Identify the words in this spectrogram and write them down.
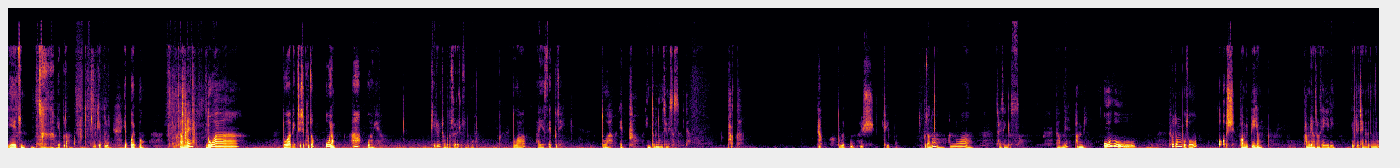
예준. 참 예쁘다. 참 예쁘니 예뻐 예뻐. 그 다음에 노아 노아 179죠? O형 헉, O형이에요. 피를 전부 다 수혈해주시는 O형 노아 ISFJ 노아 F 인터뷰 너무 재밌었습니다. 파카 야 너무 예뻐. 아이씨 개 예뻐. 예쁘잖아. 한노아 잘생겼어. 다음에 밤비. 오! 표정 보소. 어씨. 밤비 B형. 밤비랑 저랑 생일이 일주일 차이 나거든요.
